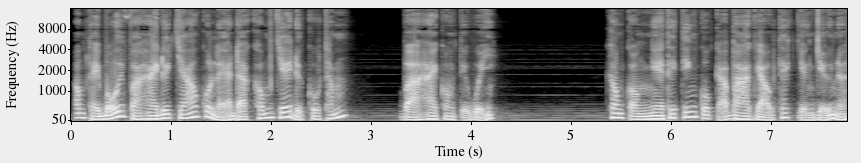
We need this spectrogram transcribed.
Ông thầy bối và hai đứa cháu có lẽ đã khống chế được cô Thắm Và hai con tiểu quỷ. Không còn nghe thấy tiếng của cả ba gào thét giận dữ nữa.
